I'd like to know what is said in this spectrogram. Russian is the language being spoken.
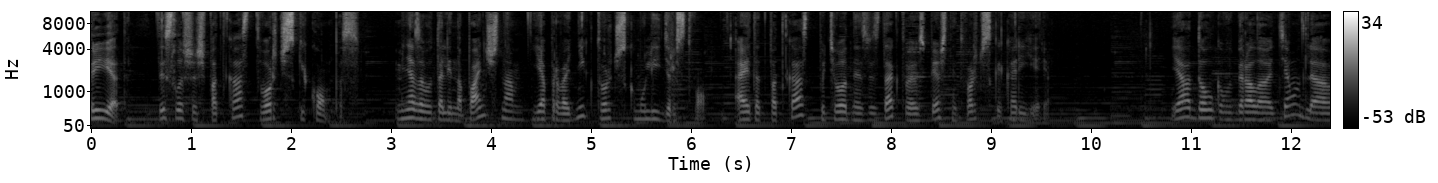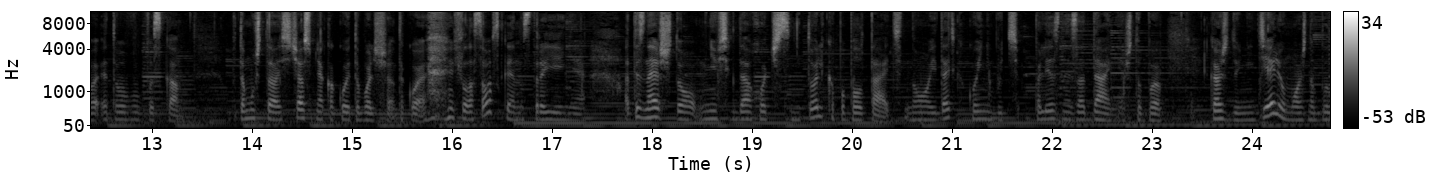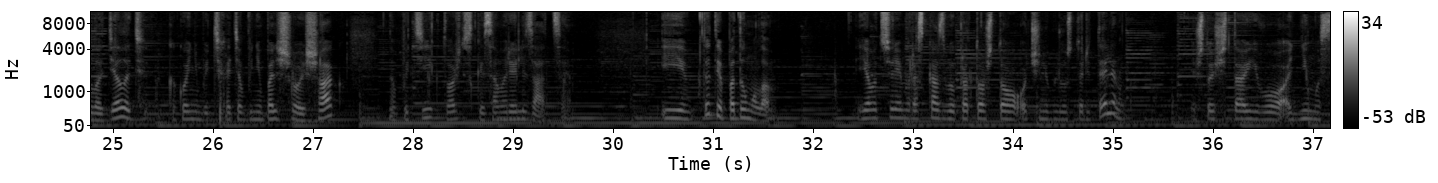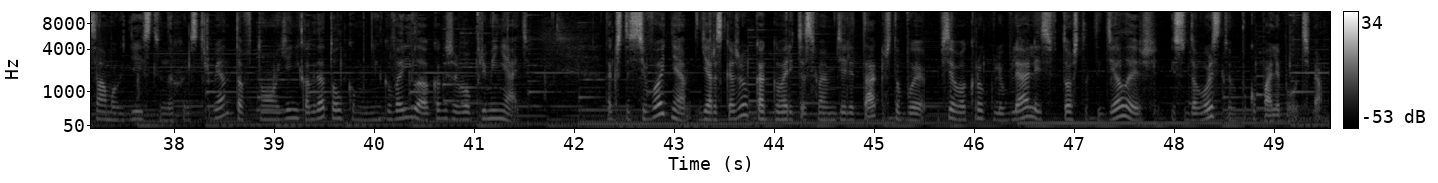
Привет! Ты слышишь подкаст «Творческий компас». Меня зовут Алина Панчина, я проводник к творческому лидерству, а этот подкаст – путеводная звезда к твоей успешной творческой карьере. Я долго выбирала тему для этого выпуска, потому что сейчас у меня какое-то больше такое философское настроение, а ты знаешь, что мне всегда хочется не только поболтать, но и дать какое-нибудь полезное задание, чтобы каждую неделю можно было делать какой-нибудь хотя бы небольшой шаг на пути к творческой самореализации. И тут я подумала, я вот все время рассказываю про то, что очень люблю сторителлинг, и что считаю его одним из самых действенных инструментов, но я никогда толком не говорила, как же его применять. Так что сегодня я расскажу, как говорить о своем деле так, чтобы все вокруг влюблялись в то, что ты делаешь, и с удовольствием покупали бы у тебя.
